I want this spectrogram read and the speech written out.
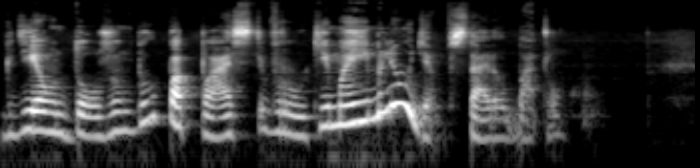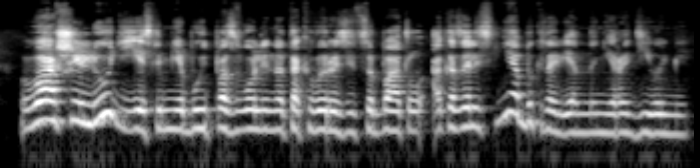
«Где он должен был попасть в руки моим людям?» — вставил Батл. «Ваши люди, если мне будет позволено так выразиться, Батл, оказались необыкновенно нерадивыми.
